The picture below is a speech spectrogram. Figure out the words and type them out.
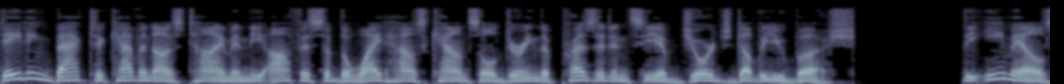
dating back to Kavanaugh's time in the office of the White House counsel during the presidency of George W. Bush. The emails,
